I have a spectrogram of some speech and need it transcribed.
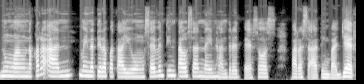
Nung ang nakaraan, may natira pa tayong 17,900 pesos para sa ating budget.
